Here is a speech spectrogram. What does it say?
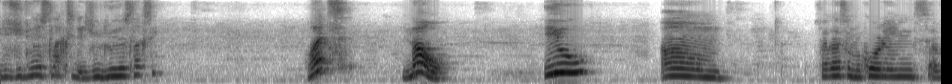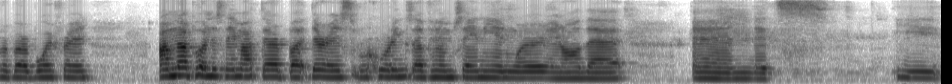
did you do this, Lexi? Did you do this, Lexi? What? No. You. Um. So I got some recordings of her boyfriend. I'm not putting his name out there, but there is recordings of him saying the N word and all that. And it's he.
